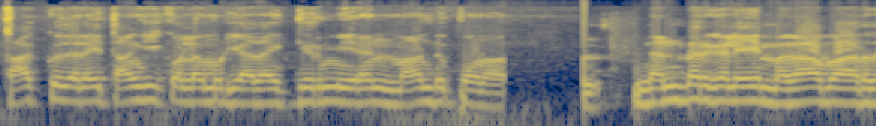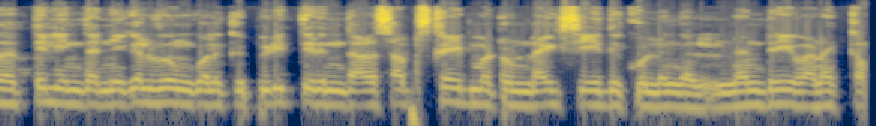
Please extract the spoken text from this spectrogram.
தாக்குதலை தாங்கிக் கொள்ள முடியாத கிருமீரன் மாண்டு போனான். நண்பர்களே மகாபாரதத்தில் இந்த நிகழ்வு உங்களுக்கு பிடித்திருந்தால் சப்ஸ்கிரைப் மற்றும் லைக் செய்து கொள்ளுங்கள். நன்றி வணக்கம்.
